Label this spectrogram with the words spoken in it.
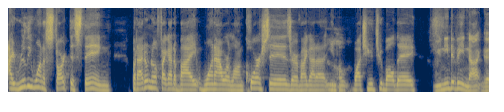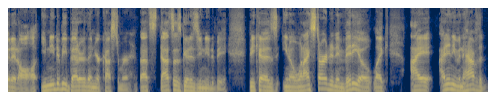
I really want to start this thing, but I don't know if I got to buy one hour long courses or if I got to, you know, watch YouTube all day. You need to be not good at all. You need to be better than your customer. That's that's as good as you need to be. Because, you know, when I started in video, like I I didn't even have the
